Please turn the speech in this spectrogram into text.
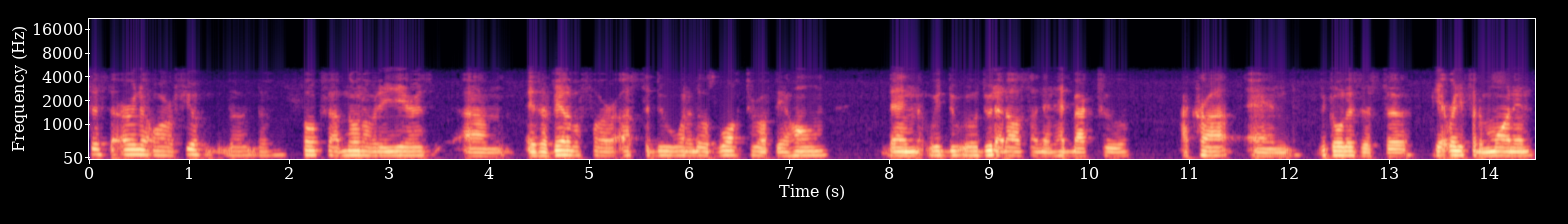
Sister Erna or a few of the, the folks I've known over the years um, is available for us to do one of those walkthrough of their home, then we do we'll do that also, and then head back to Accra. And the goal is just to get ready for the morning,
